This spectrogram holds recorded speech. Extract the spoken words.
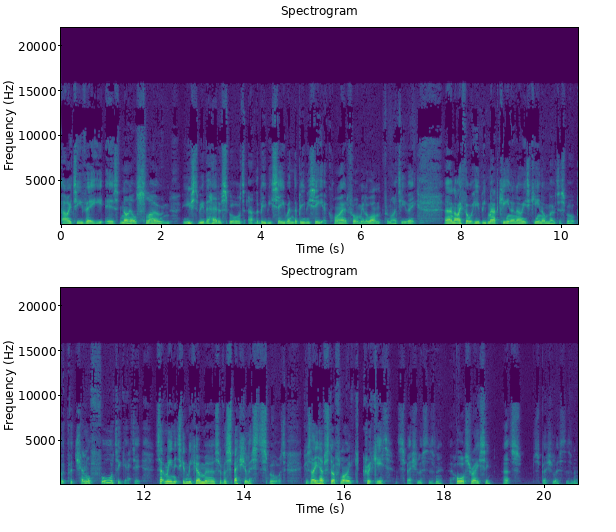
ITV is Niall Sloane, who used to be the head of sport at the BBC when the BBC acquired Formula One from ITV. And I thought he'd be mad keen. I know he's keen on motorsport. But for Channel 4 to get it, does that mean it's going to become a sort of a specialist sport? Because they have stuff like cricket, specialist, isn't it? Horse racing, that's specialist, isn't it?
